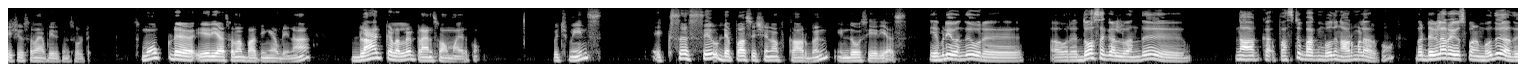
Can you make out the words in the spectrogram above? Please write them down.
டிஷ்யூஸ் எல்லாம் எப்படி இருக்குன்னு சொல்லிட்டு. ஸ்மோக்டு ஏரியாஸ் எல்லாம் பார்த்தீங்க அப்படின்னா, பிளாக் கலர்ல டிரான்ஸ்ஃபார்ம் ஆயிருக்கும். Which means excessive deposition of carbon in those areas. எப்படி வந்து ஒரு ஒரு தோசைக்கல் வந்து நான் க ஃபர்ஸ்ட்டு பார்க்கும்போது நார்மலா இருக்கும். பட் ரெகுலரா யூஸ் பண்ணும்போது அது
